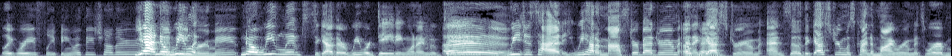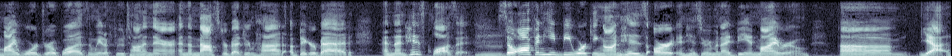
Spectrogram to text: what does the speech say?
Like, were you sleeping with each other? Yeah, no, we li- roommates. No, we lived together. We were dating when I moved in. Oh. We just had we had a master bedroom and Okay. a guest room. And so the guest room was kind of my room. It's where my wardrobe was and we had a futon in there and the master bedroom had a bigger bed and then his closet. Hmm. So often he'd be working on his art in his room and I'd be in my room. Um yeah,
